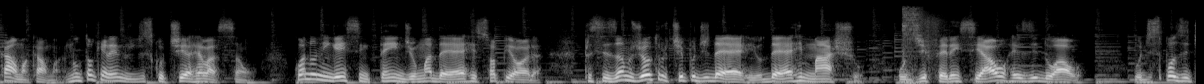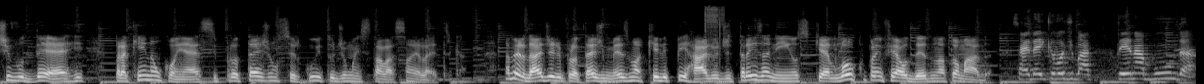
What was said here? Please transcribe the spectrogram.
Calma, calma, não estou querendo discutir a relação. Quando ninguém se entende, uma DR só piora. Precisamos de outro tipo de DR, o DR macho, o diferencial residual. O dispositivo DR, para quem não conhece, protege um circuito de uma instalação elétrica. Na verdade, ele protege mesmo aquele pirralho de três aninhos que é louco para enfiar o dedo na tomada. Sai daí que eu vou te bater na bunda.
